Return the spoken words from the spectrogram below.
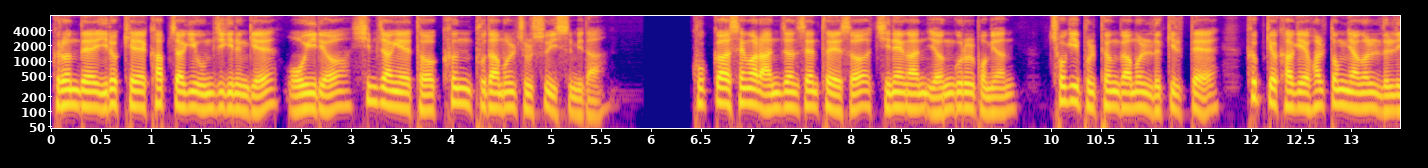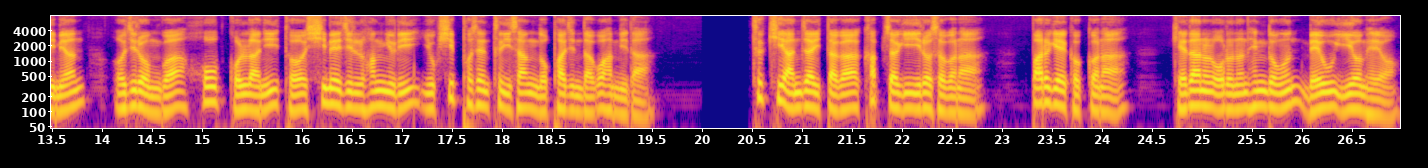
그런데 이렇게 갑자기 움직이는 게 오히려 심장에 더 큰 부담을 줄 수 있습니다. 국가생활안전센터에서 진행한 연구를 보면 초기 불편감을 느낄 때 급격하게 활동량을 늘리면 어지러움과 호흡 곤란이 더 심해질 확률이 60% 이상 높아진다고 합니다. 특히 앉아 있다가 갑자기 일어서거나 빠르게 걷거나 계단을 오르는 행동은 매우 위험해요.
